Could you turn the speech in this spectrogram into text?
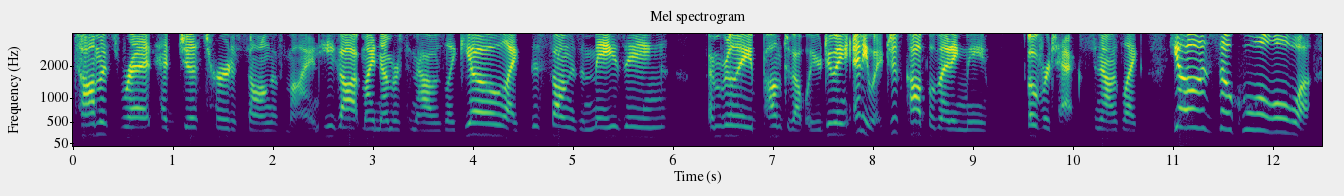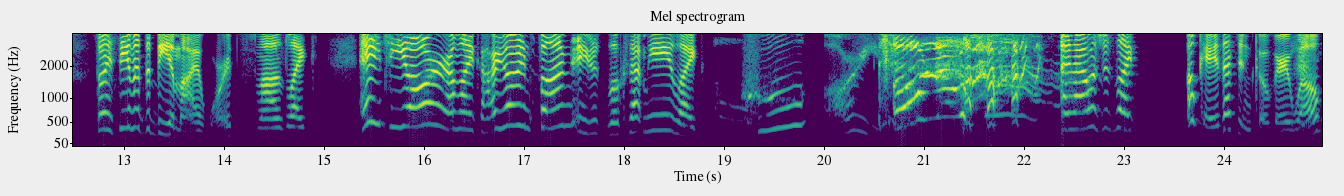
Thomas Rhett had just heard a song of mine. He got my number somehow. I was like, yo, like this song is amazing. I'm really pumped about what you're doing. Anyway, just complimenting me over text. And I was like, yo, this is so cool. So I see him at the BMI Awards. And I was like, hey, TR. I'm like, are you having fun? And he just looks at me like, who are you? Oh no! And I was just like, okay, that didn't go very well.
